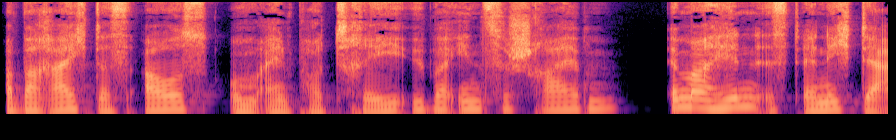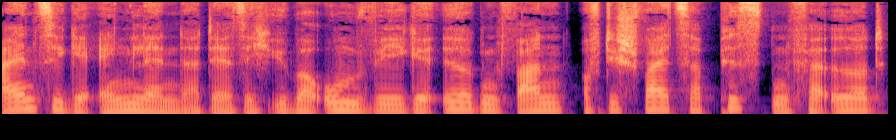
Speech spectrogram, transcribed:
aber reicht das aus, um ein Porträt über ihn zu schreiben? Immerhin ist er nicht der einzige Engländer, der sich über Umwege irgendwann auf die Schweizer Pisten verirrt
